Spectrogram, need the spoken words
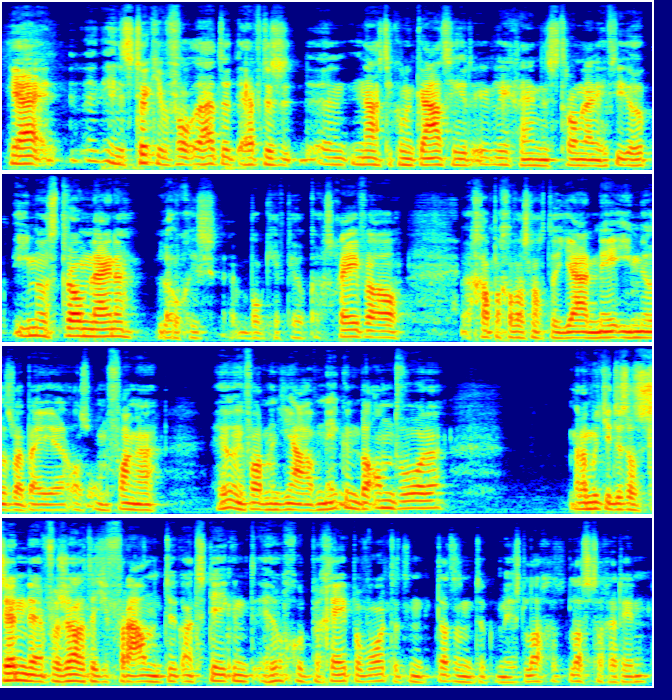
Ja, in het stukje bijvoorbeeld, hij heeft dus eh, naast die communicatie richtlijn de stroomlijnen, heeft hij ook e-mail-stroomlijnen. Logisch, Bokje heeft hij ook geschreven al. Grappiger was nog de ja-nee-e-mails, waarbij je als ontvanger heel eenvoudig met ja of nee kunt beantwoorden. Maar dan moet je dus als zender ervoor zorgen dat je verhaal natuurlijk uitstekend heel goed begrepen wordt. Dat, dat is natuurlijk het meest lastige erin.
